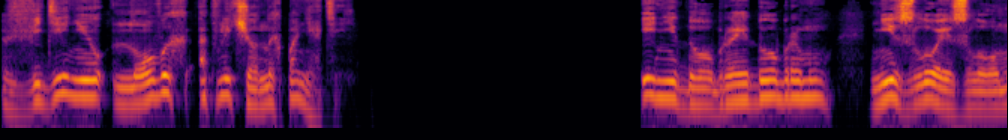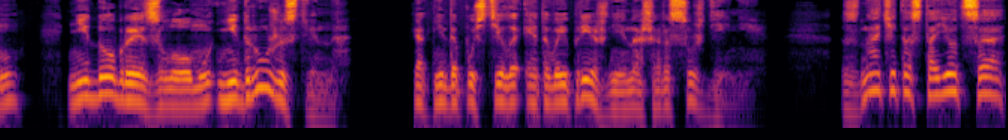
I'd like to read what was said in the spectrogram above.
введению новых отвлеченных понятий. И ни доброе доброму, ни злое злому, ни доброе злому, ни дружественно, как не допустило этого и прежнее наше рассуждение. Значит, остается,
